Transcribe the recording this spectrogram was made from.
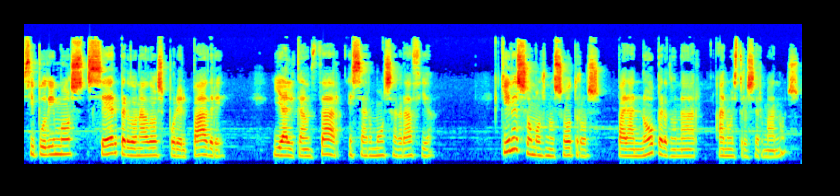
Si pudimos ser perdonados por el Padre y alcanzar esa hermosa gracia, ¿quiénes somos nosotros para no perdonar a nuestros hermanos?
